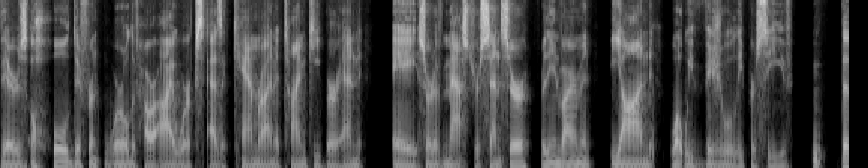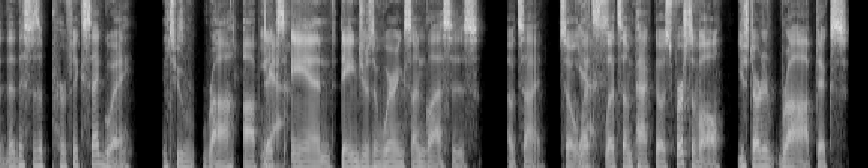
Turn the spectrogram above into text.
there's a whole different world of how our eye works as a camera and a timekeeper and a sort of master sensor for the environment beyond what we visually perceive. That, that this is a perfect segue into RA Optics and dangers of wearing sunglasses outside. So let's let's unpack those. First of all, you started RA Optics.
